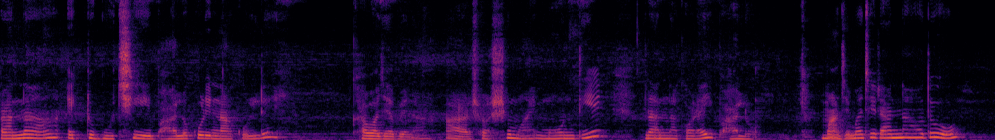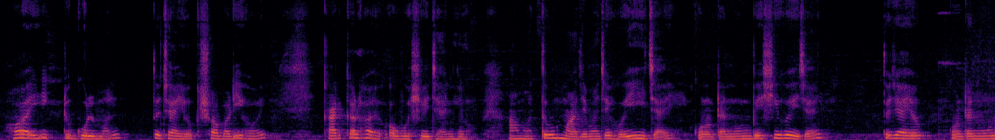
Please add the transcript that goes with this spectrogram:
রান্না একটু গুছিয়ে, ভালো করে না করলে খাওয়া যাবে না। আর সবসময় মন দিয়ে রান্না করাই ভালো। মাঝে মাঝে রান্না হতেও হয় একটু গোলমাল, তো যাই হোক, সবারই হয়। কার কার হয় অবশ্যই জানিও। আমার তো মাঝে মাঝে হয়েই যায়, কোনোটা নুন বেশি হয়ে যায়, তো যাই হোক, কোনোটা নুন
